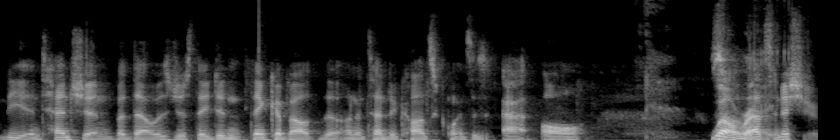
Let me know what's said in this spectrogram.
the intention, but that was just they didn't think about the unintended consequences at all. Well, so right. that's an issue.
